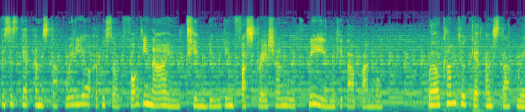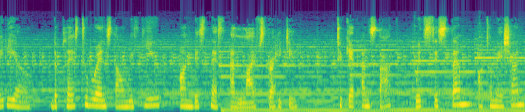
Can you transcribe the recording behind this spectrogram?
This is Get Unstuck Radio episode 49 Team Building Frustration with me, Mutita Panmuk. Welcome to Get Unstuck Radio, the place to brainstorm with you on business and life strategy. To get unstuck with system, automation,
